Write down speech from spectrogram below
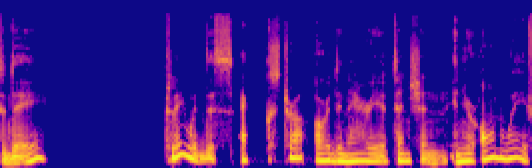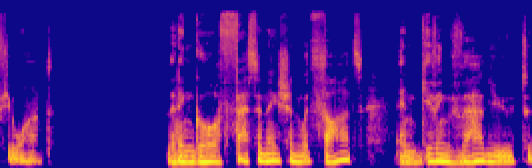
Today, play with this extraordinary attention in your own way if you want. Letting go of fascination with thoughts and giving value to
